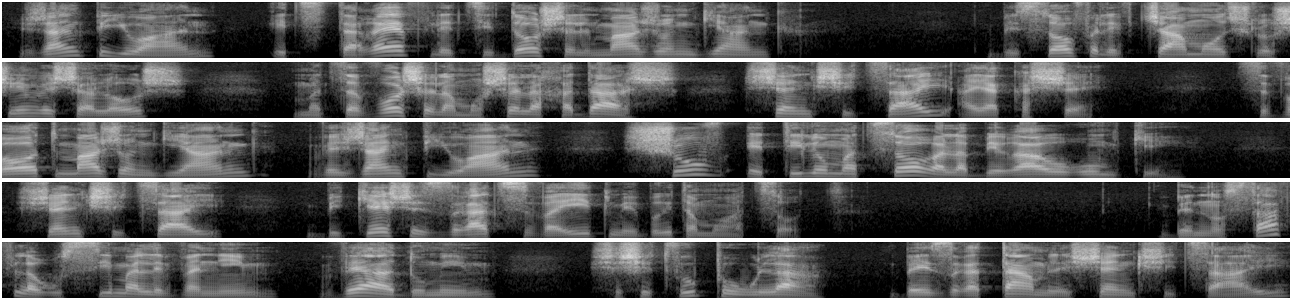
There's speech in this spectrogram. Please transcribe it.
ז'אן פיואן הצטרף לצידו של מה ז'ונגיאנג. בסוף 1933, מצבו של המושל החדש, שנג שיצאי, היה קשה. צבאות מא ז'ונגיאנג וז'אנג פייואן שוב הטילו מצור על הבירה אורומקי. שנג שיצאי ביקש עזרה צבאית מברית המועצות. בנוסף לרוסים הלבנים והאדומים ששיתפו פעולה בעזרתם לשנג שיצאי,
